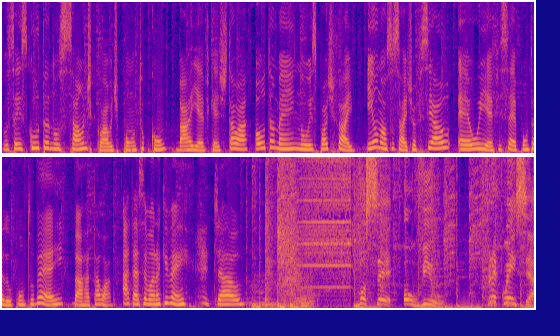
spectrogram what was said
você escuta no soundcloud.com IFCast Itauá ou também no Spotify. E o nosso site oficial é o ifce.edu.br barra Tauá. Até semana que vem. Tchau! Você ouviu Frequência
